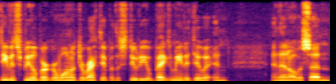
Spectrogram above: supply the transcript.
Steven Spielberg want to direct it, but the studio begs me to do it." And and then all of a sudden,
